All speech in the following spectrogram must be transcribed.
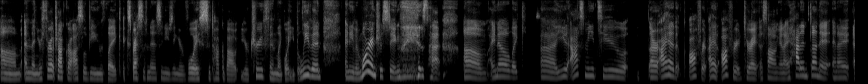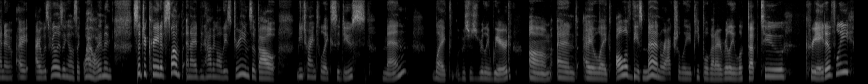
Um, and then your throat chakra also being with like expressiveness and using your voice to talk about your truth and like what you believe in. And even more interestingly is that um, I know like uh, you'd asked me to or I had offered I had offered to write a song and I hadn't done it and I and I I, I was realizing I was like wow I'm in such a creative slump and I had been having all these dreams about me trying to like seduce men like which was really weird. Um and I like all of these men were actually people that I really looked up to creatively.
